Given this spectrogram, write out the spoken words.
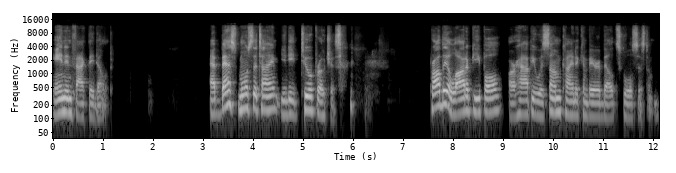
and in fact they don't at best, most of the time, you need two approaches. Probably a lot of people are happy with some kind of conveyor belt school system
